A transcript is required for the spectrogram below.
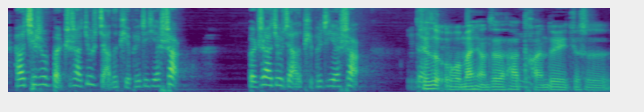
然后，其实本质上就是讲的匹配这些事儿，本质上就是讲的匹配这些事儿。其实我蛮想知道他团队就是。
